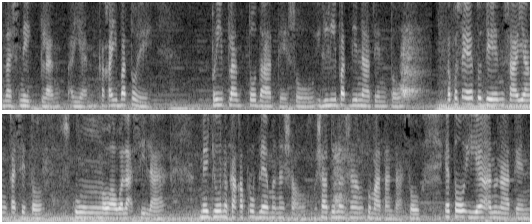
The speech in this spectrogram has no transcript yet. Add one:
na snake plant. Ayan, kakaiba to eh pre-plant to dati. So, ililipat din natin to. Tapos, eto din, sayang kasi to, kung mawawala sila, medyo nagkakaproblema na siya. Oh. Masyado na siyang tumatanda. So, ito, iya ano natin.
